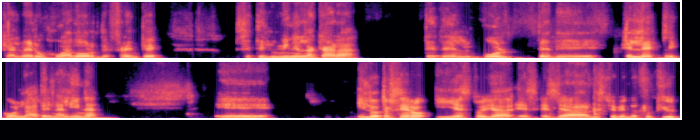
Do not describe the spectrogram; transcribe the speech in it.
que al ver un jugador de frente, se te ilumine en la cara, te dé el golpe de eléctrico, la adrenalina. Eh, y lo tercero, y esto ya es, ya, me estoy viendo too cute,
